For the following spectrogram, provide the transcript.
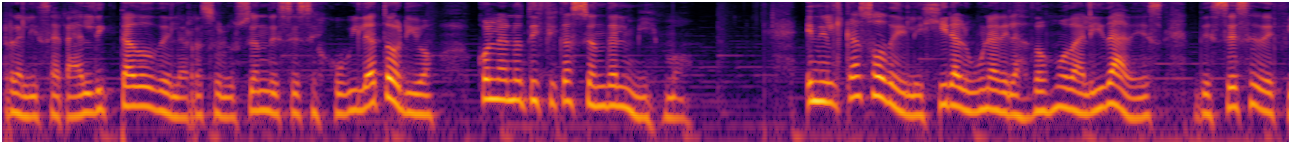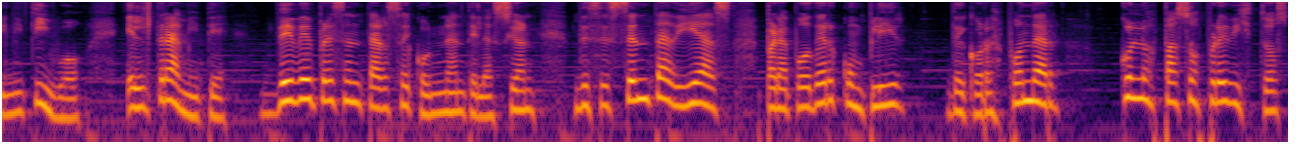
realizará el dictado de la resolución de cese jubilatorio con la notificación del mismo. En el caso de elegir alguna de las dos modalidades de cese definitivo, el trámite debe presentarse con una antelación de 60 días para poder cumplir, de corresponder, con los pasos previstos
